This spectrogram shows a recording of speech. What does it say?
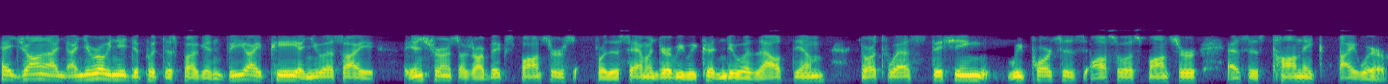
Hey, John, I, I really need to put this plug in. VIP and USI Insurance as our big sponsors for the Salmon Derby. We couldn't do without them. Northwest Fishing Reports is also a sponsor, as is Tonic Eyewear.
